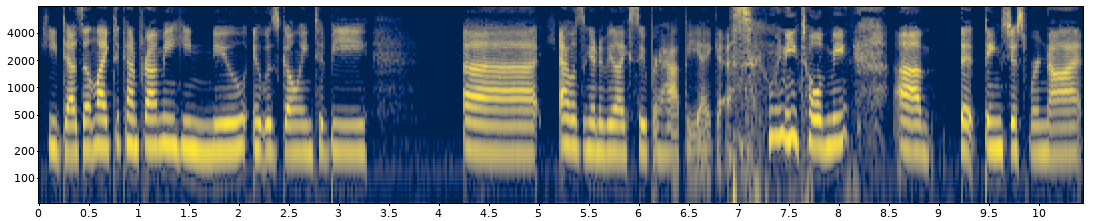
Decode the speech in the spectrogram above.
he doesn't like to confront me. He knew it was going to be, uh, I wasn't going to be like super happy, I guess, when he told me um, that things just were not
